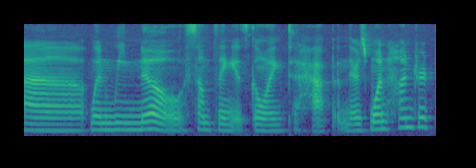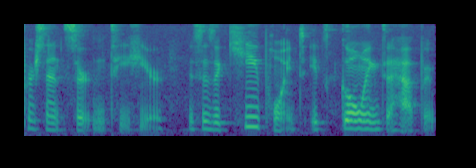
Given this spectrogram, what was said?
uh, when we know something is going to happen. There's 100% certainty here. This is a key point. It's going to happen.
